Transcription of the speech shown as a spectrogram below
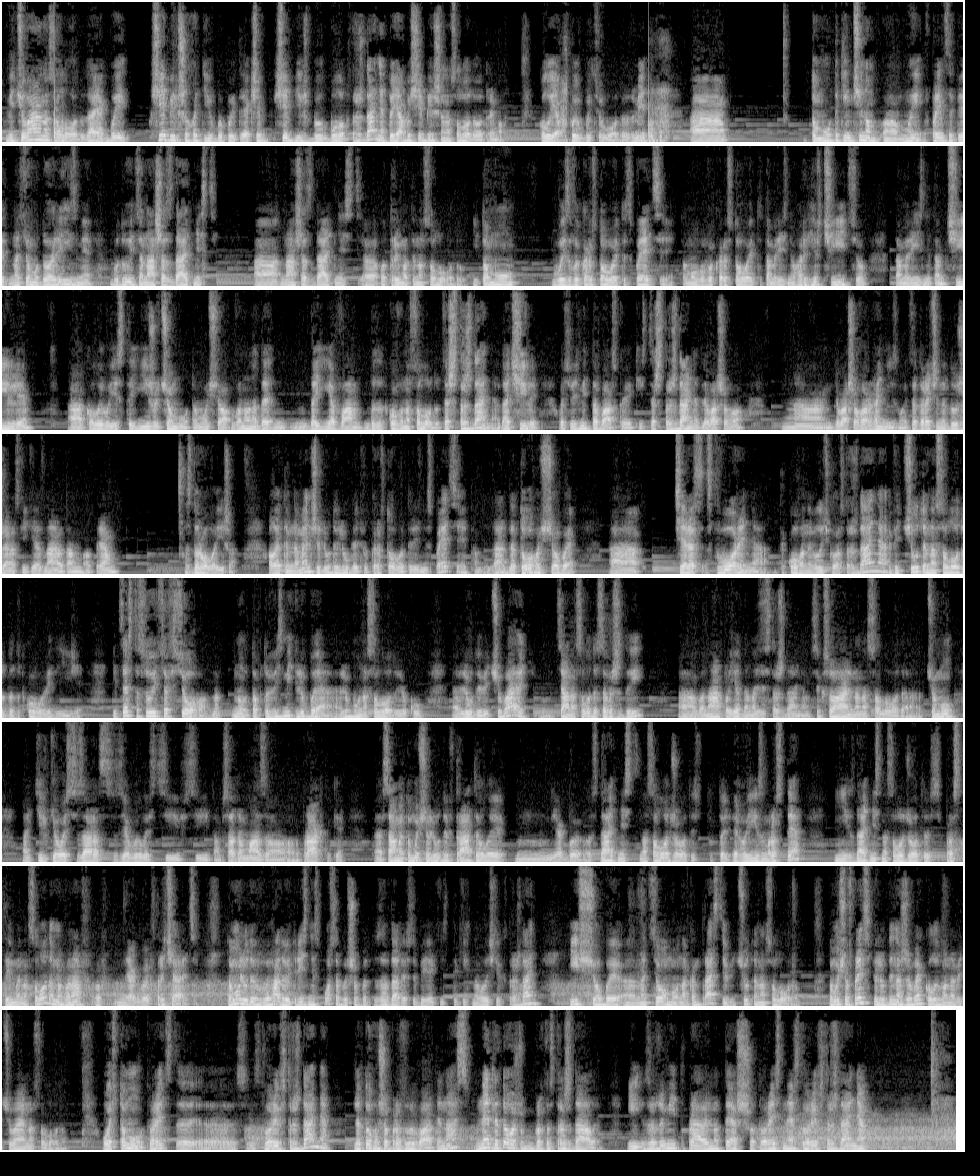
відчуваю насолоду. Да? Якби ще більше хотів би пити, якщо б ще більш було б страждання, то я би ще більше насолоду отримав, коли я пив би цю воду. Розумієте? А, тому таким чином ми, в принципі, на цьому дуалізмі будується наша здатність, наша здатність отримати насолоду. І тому ви використовуєте спеції, тому ви використовуєте там різну гар- гірчицю, там різні там чілі коли ви їсте їжу. Чому? Тому що воно дає вам додаткову насолоду. Це ж страждання, да? чілі. Ось візьміть табаско якісь, це ж страждання для вашого, для вашого організму. І це, до речі, не дуже, наскільки я знаю, там прям здорова їжа. Але тим не менше люди люблять використовувати різні спеції там, да, для того, щоб а, через створення такого невеличкого страждання відчути насолоду додаткову від їжі. І це стосується всього. Ну, тобто, візьміть любе, любу насолоду, яку е, люди відчувають. Ця насолода завжди вона поєднана зі стражданням. Сексуальна насолода. Чому тільки ось зараз з'явились ці всі там садомазо практики? Е, Саме тому, що люди втратили якби здатність насолоджуватись, тобто егоїзм росте, і здатність насолоджуватись простими насолодами, вона якби втрачається. Тому люди вигадують різні способи, щоб завдати собі якісь таких невеличких страждань, і щоб е, на цьому на контрасті відчути насолоду. Тому що, в принципі, людина живе, коли вона відчуває насолоду. Ось тому творець е, е, створив страждання для того, щоб розвивати нас, не для того, щоб ми просто страждали. І зрозуміти правильно те, що творець не створив страждання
